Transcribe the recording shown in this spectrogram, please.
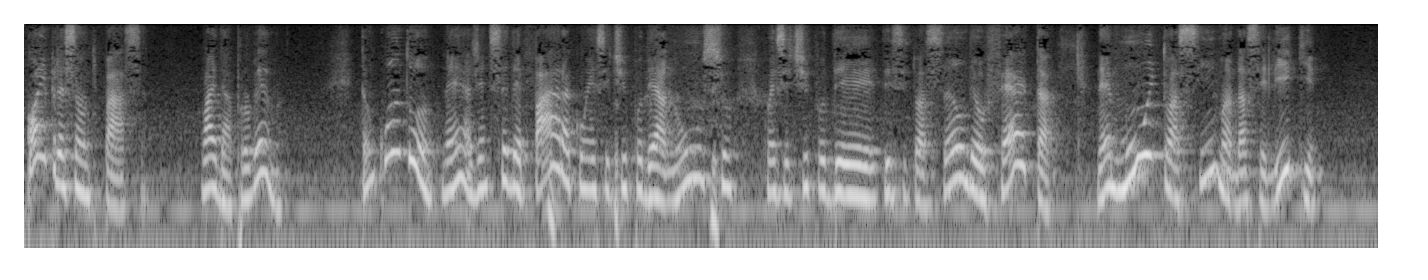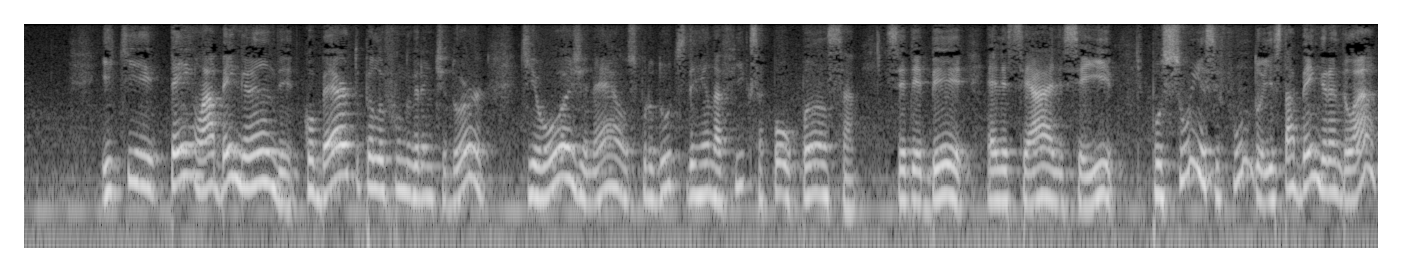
Qual a impressão que passa? Vai dar problema? Então, quando né, a gente se depara com esse tipo de anúncio, com esse tipo de, de situação, de oferta, né, muito acima da Selic, e que tem lá bem grande, coberto pelo fundo garantidor, que hoje né, os produtos de renda fixa, poupança, CDB, LCA, LCI, possuem esse fundo e está bem grande lá,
